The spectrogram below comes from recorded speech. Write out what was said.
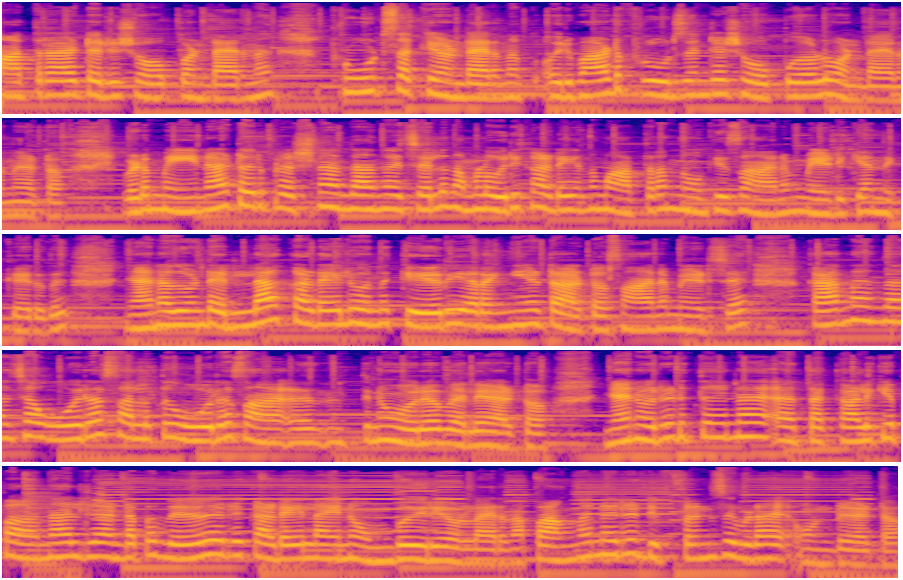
മാത്രമായിട്ടൊരു ഷോപ്പ് ഉണ്ടായിരുന്നു. ഫ്രൂട്ട്സ് ഒക്കെ ഉണ്ടായിരുന്നു. ഒരുപാട് ഫ്രൂട്ട്സിന്റെ ഷോപ്പുകളും ഉണ്ടായിരുന്നു കേട്ടോ. ഇവിടെ മെയിനായിട്ട് ഒരു പ്രശ്നം എന്താണെന്ന് വെച്ചാൽ നമ്മൾ ഒരു കടയിൽ നിന്ന് മാത്രം നോക്കി സാധനം മേടിക്കാൻ നിൽക്കരുത് ഞാൻ അതുകൊണ്ട് എല്ലാ കടയിലും ഒന്ന് കയറി ഇറങ്ങിയിട്ടാട്ടോ സാധനം മേടിച്ചത് കാരണം എന്താ വെച്ചാൽ ഓരോ സ്ഥലത്ത് ഓരോ സാധനത്തിനും ഓരോ വിലയാട്ടോ. ഞാൻ ഒരിടത്ത് തന്നെ തക്കാളിക്ക് പതിനാല് രൂപ കണ്ടപ്പോൾ വേറൊരു കടയിൽ അതിന് ഒമ്പത് രൂപ ഉള്ളായിരുന്നു. അപ്പോൾ അങ്ങനെ ഒരു ഡിഫറൻസ് ഇവിടെ ഉണ്ട് കേട്ടോ.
